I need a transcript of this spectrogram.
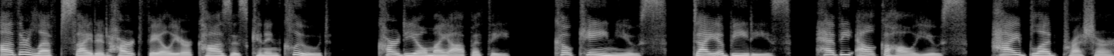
Other left-sided heart failure causes can include cardiomyopathy, cocaine use, diabetes, heavy alcohol use, high blood pressure,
